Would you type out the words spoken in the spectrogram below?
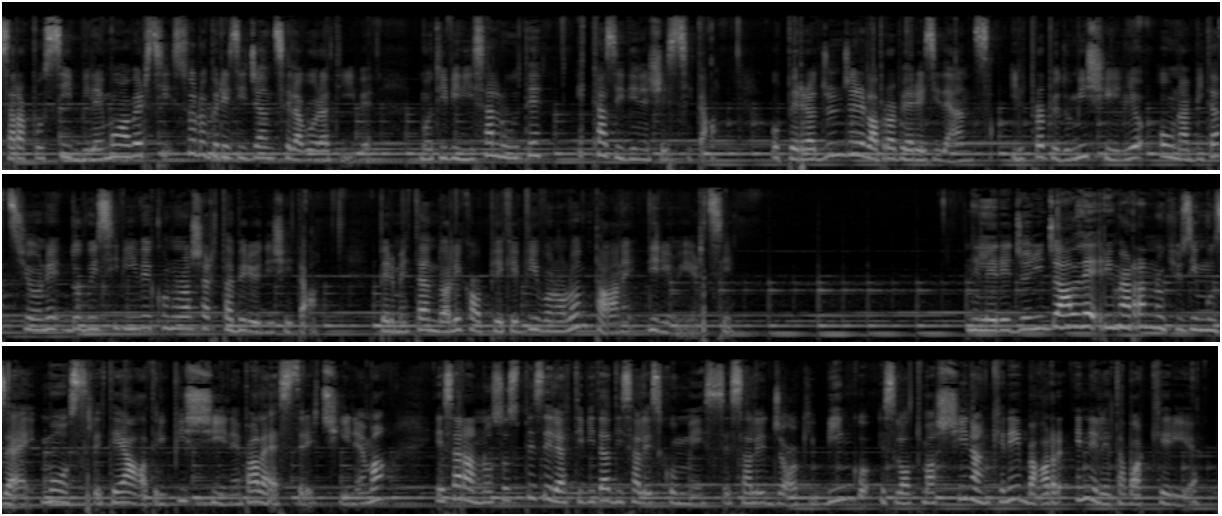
sarà possibile muoversi solo per esigenze lavorative, motivi di salute e casi di necessità, o per raggiungere la propria residenza, il proprio domicilio o un'abitazione dove si vive con una certa periodicità, permettendo alle coppie che vivono lontane di riunirsi. Nelle regioni gialle rimarranno chiusi musei, mostre, teatri, piscine, palestre cinema e saranno sospese le attività di sale scommesse, sale giochi, bingo e slot machine anche nei bar e nelle tabaccherie.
